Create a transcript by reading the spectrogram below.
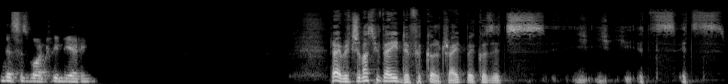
this is what we're doing. Right, which must be very difficult, right? Because it's it's it's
